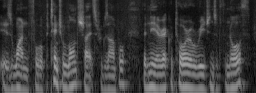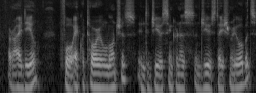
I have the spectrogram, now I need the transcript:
is one for potential launch sites, for example. The near equatorial regions of the north are ideal for equatorial launches into geosynchronous and geostationary orbits.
